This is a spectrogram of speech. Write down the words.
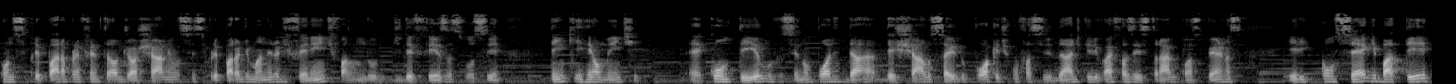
quando se prepara para enfrentar o Josh Allen, você se prepara de maneira diferente, falando de defesas, você tem que realmente é, contê-lo, você não pode deixá-lo sair do pocket com facilidade, que ele vai fazer estrago com as pernas. Ele consegue bater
